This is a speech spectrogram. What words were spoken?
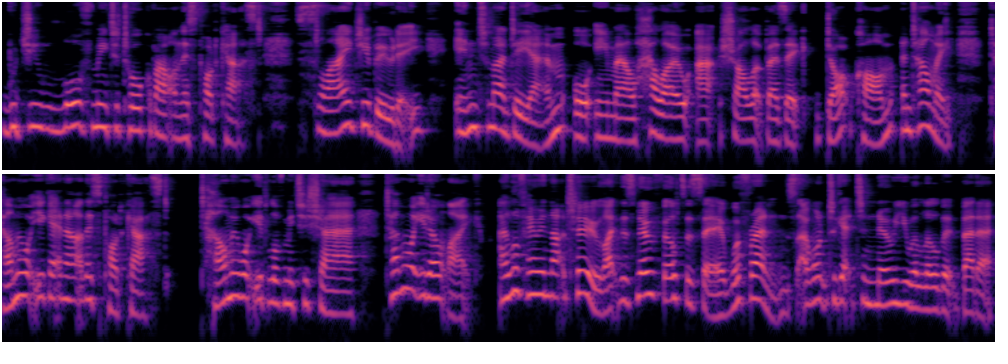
would you love me to talk about on this podcast? Slide your booty into my DM or email hello at charlottebeswick.com and tell me, tell me what you're getting out of this podcast. Tell me what you'd love me to share. Tell me what you don't like. I love hearing that too. Like there's no filters here. We're friends. I want to get to know you a little bit better.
